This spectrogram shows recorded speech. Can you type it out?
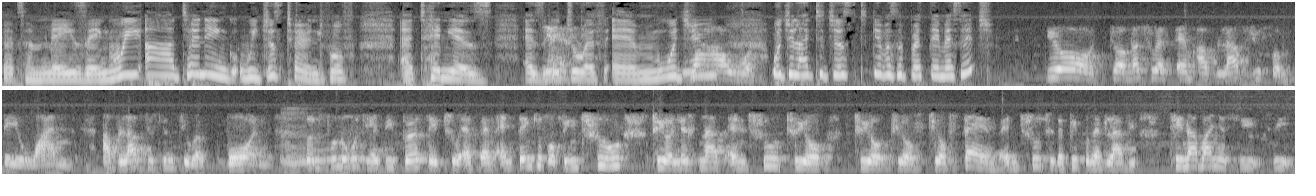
That's amazing. We are turning, we just turned for uh, 10 years as Yes. Metro FM. Would you, Wow. would you like to just give us a birthday message? Yo, Tonga True FM, I've loved you from day one. I've loved you since you were born. So ngifuna ukuthi happy birthday True FM and thank you for being true to your listeners and true to your to your to your to your fans and true to the people that love you. Thina abanye si si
